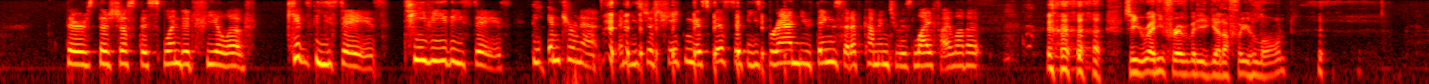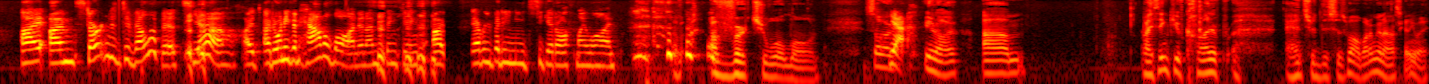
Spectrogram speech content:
there's there's just this splendid feel of kids these days, TV these days, the internet, and he's just shaking his fist at these brand new things that have come into his life. I love it. so you ready for everybody to get off of your lawn? I, I'm starting to develop it. Yeah, I, I don't even have a lawn, and I'm thinking I, everybody needs to get off my lawn. a, a, virtual lawn. So yeah, you know, um, I think you've kind of answered this as well, but I'm going to ask anyway.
